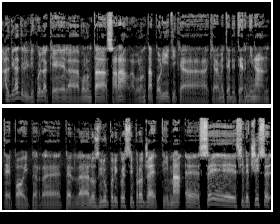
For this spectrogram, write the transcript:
al di là di quella che la volontà sarà, la volontà politica chiaramente determinante poi per, per lo sviluppo di questi progetti, ma eh, se si decisse,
